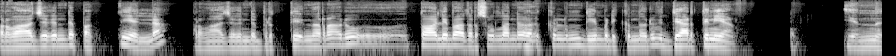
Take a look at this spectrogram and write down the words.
പ്രവാചകന്റെ പത്നിയല്ല പ്രവാചകന്റെ വൃത്തി എന്ന് പറഞ്ഞാൽ ഒരു താലിബ റസൂള്ളാന്റെ അടുക്കൽ നിന്ന് ദീൻ പഠിക്കുന്ന ഒരു വിദ്യാർത്ഥിനിയാണ്. എന്ന്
